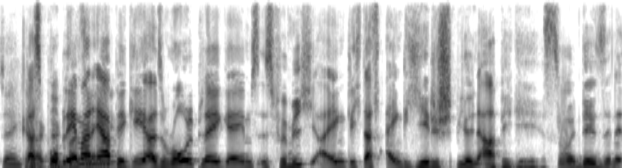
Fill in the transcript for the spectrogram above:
deinen Das Charakter Problem an RPG, also Roleplay-Games, ist für mich eigentlich, dass eigentlich jedes Spiel ein RPG ist. So in dem Sinne,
